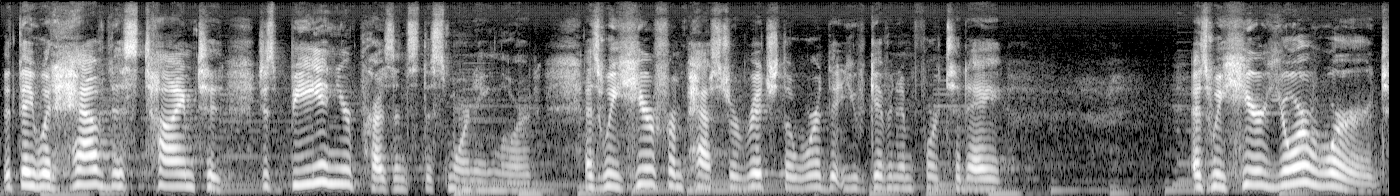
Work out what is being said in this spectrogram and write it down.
That they would have this time to just be in your presence this morning, Lord, as we hear from Pastor Rich the word that you've given him for today, as we hear your word.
